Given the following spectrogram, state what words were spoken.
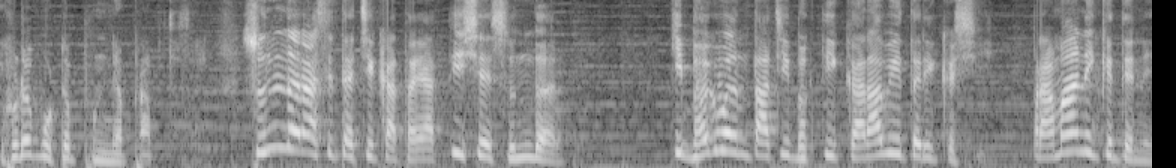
एवढं मोठं पुण्य प्राप्त झालं. सुंदर अशी त्याची कथा आहे अतिशय सुंदर की भगवंताची भक्ती करावी तरी कशी? प्रामाणिकतेने.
